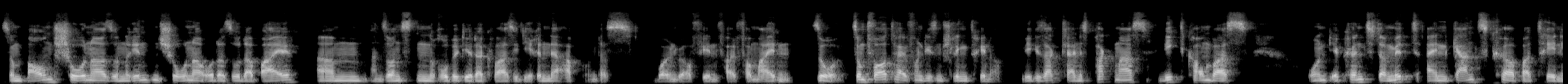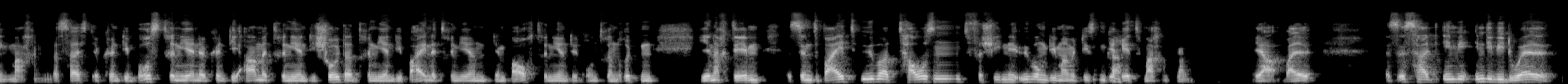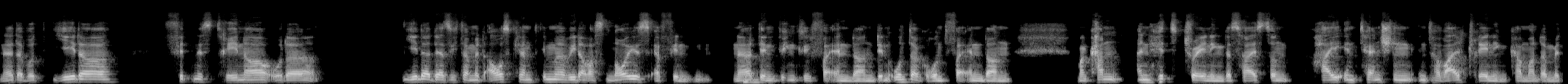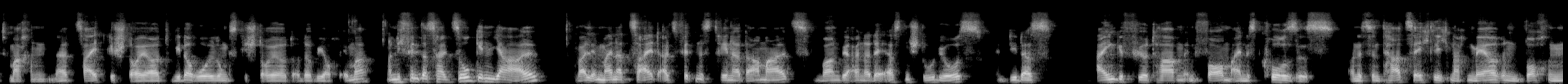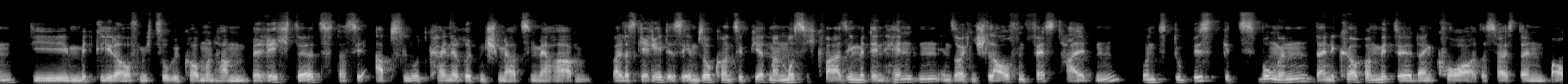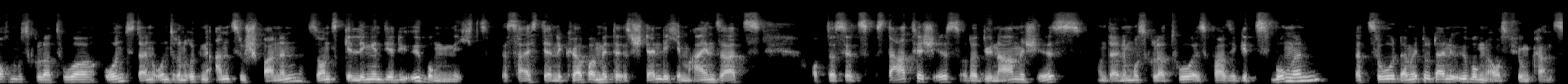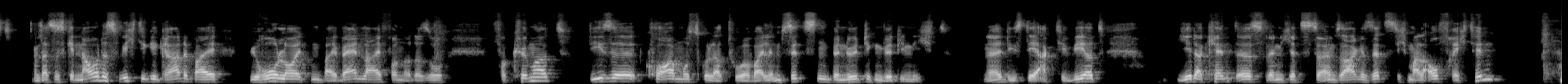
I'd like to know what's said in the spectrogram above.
so einen Baumschoner, so einen Rindenschoner oder so dabei. Ähm, ansonsten rubbelt ihr da quasi die Rinde ab und das wollen wir auf jeden Fall vermeiden. So, zum Vorteil von diesem Schlingtrainer. Wie gesagt, kleines Packmaß, wiegt kaum was und ihr könnt damit ein Ganzkörpertraining machen. Das heißt, ihr könnt die Brust trainieren, ihr könnt die Arme trainieren, die Schultern trainieren, die Beine trainieren, den Bauch trainieren, den unteren Rücken. Je nachdem, es sind weit über tausend verschiedene Übungen, die man mit diesem Gerät machen kann. Ja, weil es ist halt irgendwie individuell. Ne? Da wird jeder Fitnesstrainer oder jeder, der sich damit auskennt, immer wieder was Neues erfinden, ne? Mhm. den Winkel verändern, den Untergrund verändern. Man kann ein Hit-Training, das heißt so ein High-Intention-Intervalltraining kann man damit machen, ne? zeitgesteuert, wiederholungsgesteuert oder wie auch immer. Und ich finde das halt so genial, weil in meiner Zeit als Fitnesstrainer damals waren wir einer der ersten Studios, die das eingeführt haben in Form eines Kurses. Und es sind tatsächlich nach mehreren Wochen die Mitglieder auf mich zugekommen und haben berichtet, dass sie absolut keine Rückenschmerzen mehr haben. Weil das Gerät ist eben so konzipiert, man muss sich quasi mit den Händen in solchen Schlaufen festhalten und du bist gezwungen, deine Körpermitte, dein Core, das heißt deine Bauchmuskulatur und deinen unteren Rücken anzuspannen, sonst gelingen dir die Übungen nicht. Das heißt, deine Körpermitte ist ständig im Einsatz ob das jetzt statisch ist oder dynamisch ist und deine Muskulatur ist quasi gezwungen dazu, damit du deine Übungen ausführen kannst. Und das ist genau das Wichtige, gerade bei Büroleuten, bei Vanlifern oder so, verkümmert diese Core-Muskulatur, weil im Sitzen benötigen wir die nicht. Ne, die ist deaktiviert. Jeder kennt es, wenn ich jetzt zu einem sage, setz dich mal aufrecht hin.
